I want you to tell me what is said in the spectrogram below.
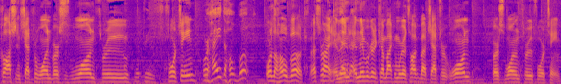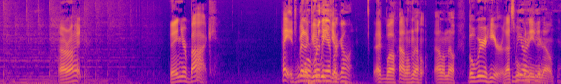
Colossians chapter 1, verses 1 through 14, Or hey, the whole book. or the whole book. That's right. And then, and then we're going to come back and we're going to talk about chapter 1, verse 1 through 14. All right. Then you're back. Hey, it's been or a good were they weekend. ever gone? Uh, well, I don't know. I don't know. But we're here. That's what we, are need to know. Yeah.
